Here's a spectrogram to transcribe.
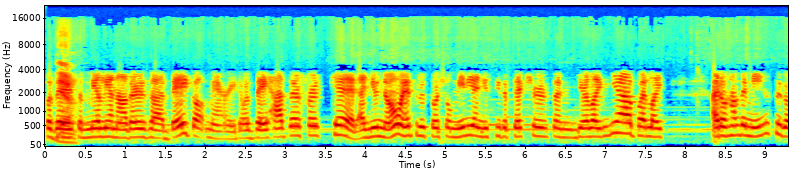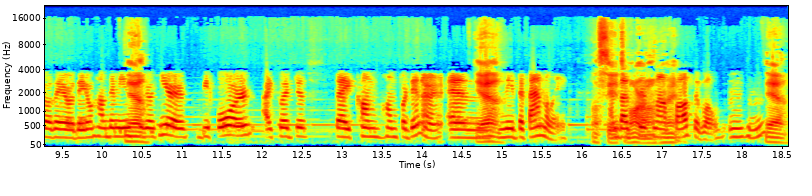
But there's a million others that they got married or they had their first kid and you know it through social media and you see the pictures and you're like, yeah, but like, I don't have the means to go there or they don't have the means Yeah. to go here. Before I could just like come home for dinner and Yeah. meet the family. i'll see and you that's tomorrow just not right? possible. hmm Yeah.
